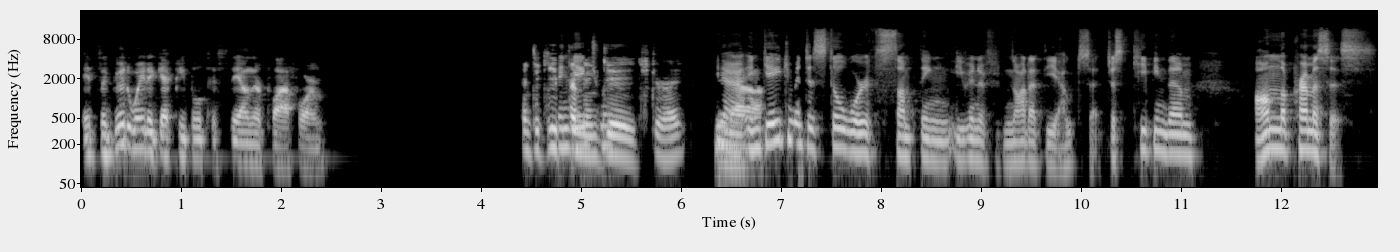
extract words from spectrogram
It's a good way to get people to stay on their platform and to keep engagement. them engaged, right? Yeah, yeah, engagement is still worth something, even if not at the outset. Just keeping them on the premises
